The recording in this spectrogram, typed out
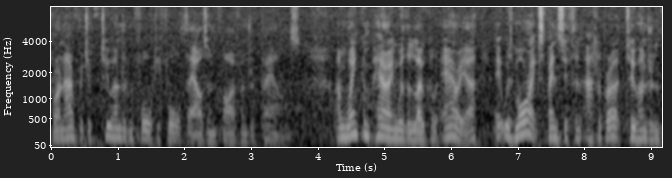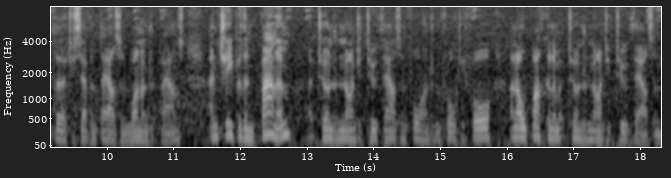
for an average of £244,500 and when comparing with the local area it was more expensive than Attleborough at £237,100 and cheaper than Banham at £292,444 and Old Buckenham at £292,500.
